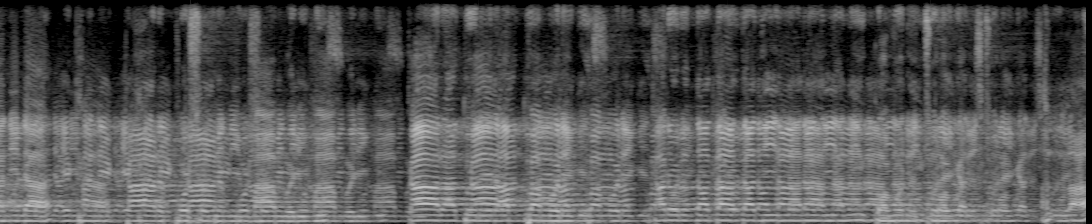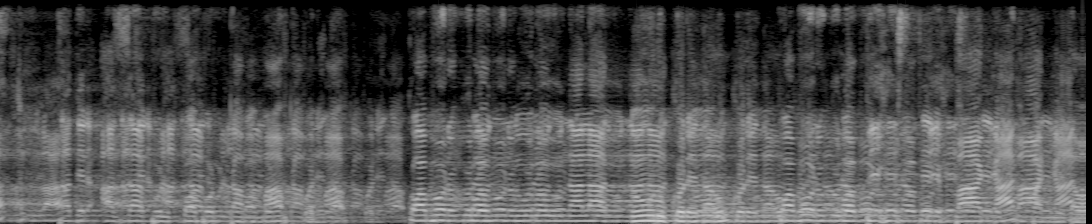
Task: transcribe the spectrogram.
জানিলা এখানে কার পশবিনী মা মরি মরি কার আদরের আব্বা মরে গেছে? কারোর দাদা, দাদি, নানা, নানি কবরে চলে গেছে? চলে গেছে আল্লাহ তাদের আযাবুল কবরটা মাফ করে দাও। কবরগুলো নূর নালা নূর করে দাও। করে দাও কবরগুলো বেহেশতের বাগান বানিয়ে দাও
